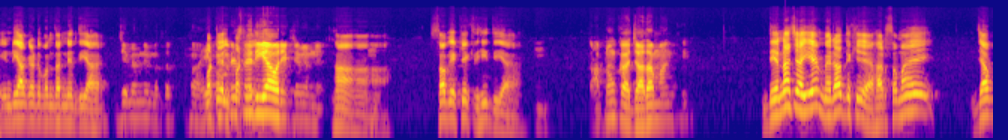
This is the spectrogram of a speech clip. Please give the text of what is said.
इंडिया गठबंधन ने दिया है। जेएमएम ने मतलब हाँ एक पटेल- ने दिया और एक जेएमएम ने। हाँ हाँ हाँ सब एक एक ही दिया है। तो आप लोगों का ज़्यादा मांग थी? देना चाहिए मेरा देखिए हर समय जब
